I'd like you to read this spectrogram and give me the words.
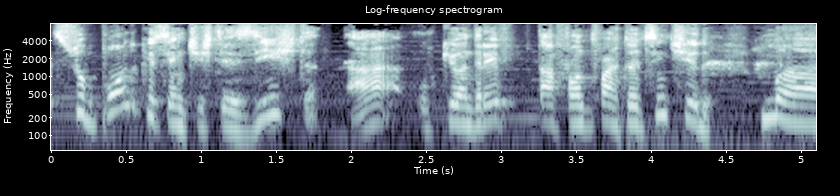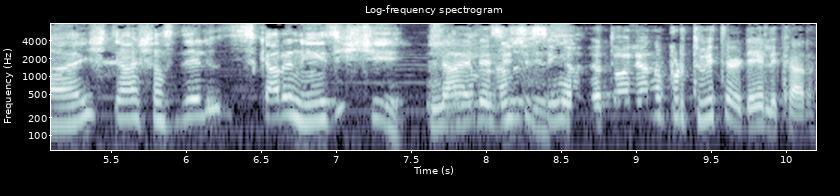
supondo que o cientista exista, tá? O que o Andrei tá falando faz todo sentido. Mas tem a chance dele, esse cara nem existir. Só não, ele existe disso. sim. Eu tô olhando pro Twitter dele, cara.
